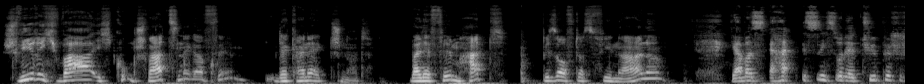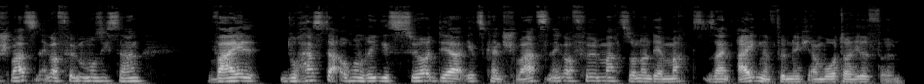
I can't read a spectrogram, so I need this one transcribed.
schwierig war, ich gucke einen Schwarzenegger-Film, der keine Action hat. Weil der Film hat, bis auf das Finale. Ja, aber es ist nicht so der typische Schwarzenegger-Film, muss ich sagen, weil du hast da auch einen Regisseur, der jetzt keinen Schwarzenegger-Film macht, sondern der macht seinen eigenen Film, nämlich einen Water Hill-Film.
